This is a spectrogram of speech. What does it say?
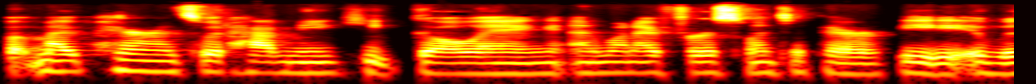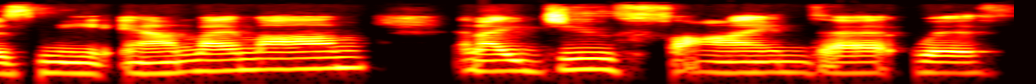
but my parents would have me keep going. And when I first went to therapy, it was me and my mom. And I do find that with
